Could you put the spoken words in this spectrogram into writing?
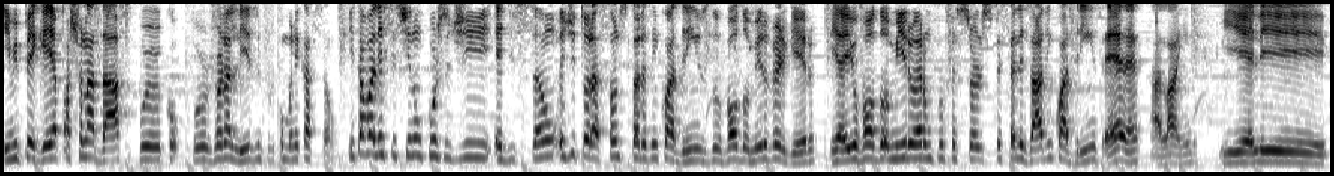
e me peguei apaixonadaço por, por jornalismo e por comunicação. E tava ali assistindo um curso de edição, editoração de histórias em quadrinhos do Valdomiro Vergueiro. E aí o Valdomiro era um professor especializado em quadrinhos, é, né? Tá lá ainda. E ele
